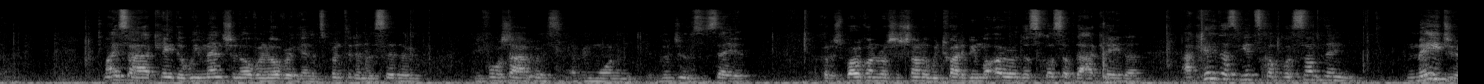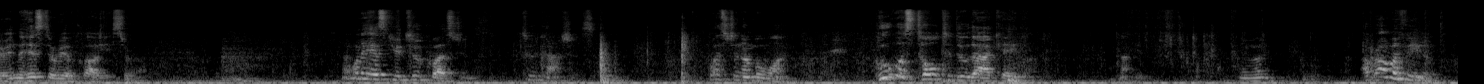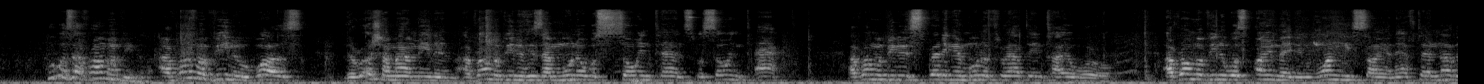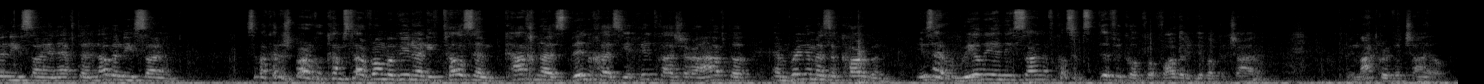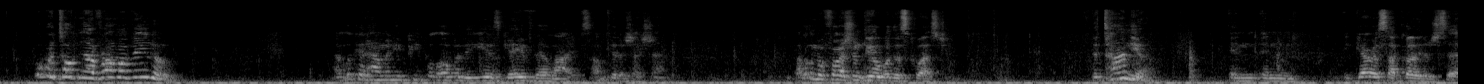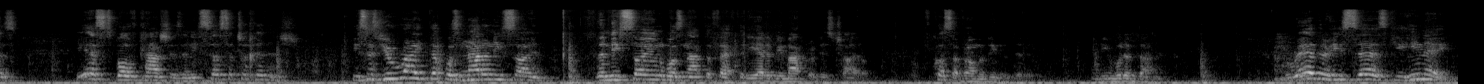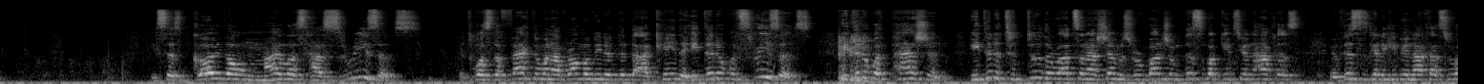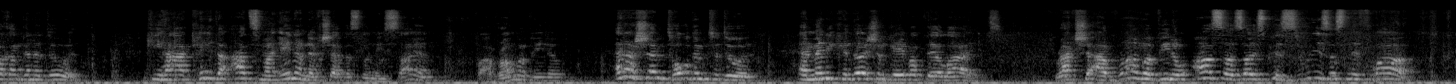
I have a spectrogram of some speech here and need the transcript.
Maisa HaAkeda we mention over and over again. It's printed in the Siddur before Shabbos every morning. The Good Jews say it. Kodesh Baruch on Rosh Hashanah, we try to be Ma'ara, the schus of the Akedah. Akedas Yitzchak was something major in the history of Klal Yisrael. I want to ask you two questions, two kashas. Question number one. Who was told to do the Akedah? Not you. Anyone? Avram Avinu. Who was Avram Avinu? Avram Avinu was the Rosh Hamaminim. Avram Avinu, his Amunah was so intense, was so intact. Avram Avinu is spreading Amunah throughout the entire world. Avram Avinu was Oimed in one Nisayan, after another Nisayan, after another Nisayan. So HaKadosh Baruch Hu comes to Avram Avinu and he tells him, Kachnas, Binchas, Yechidcha, Asher and bring him as a korban. Is that really any sign? Of course, it's difficult for a father to give up a child, to be makriv a child. But we're talking Avram Avinu. And look at how many people over the years gave their lives on Kiddush Hashem. But let me first deal with this question. The Tanya in, in HaKodesh says, he asks both kashas and he says such a chiddush. He says, you're right, that was not a Nisayan. The Nisayan was not the fact that he had to be of his child. Of course, Avraham Avinu did it, and he would have done it. Rather, he says, Kihine, he says, Goidol Milas Hazrizas. It was the fact that when Avraham Avinu did the Akedah, he did it with zrizas. He did it with passion. He did it to do the Ratzon Hashem. This is what gives you nachas. If this is going to give you nachas ruach, I'm going to do it. Ki ha'akeda atzma ena nechsheves l'nisayan for Avraham Avinu. And Hashem told him to do it. And many Kedoshim gave up their lives. Raksha Avram Avinu Asa Zois Kizrizas Nifla.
